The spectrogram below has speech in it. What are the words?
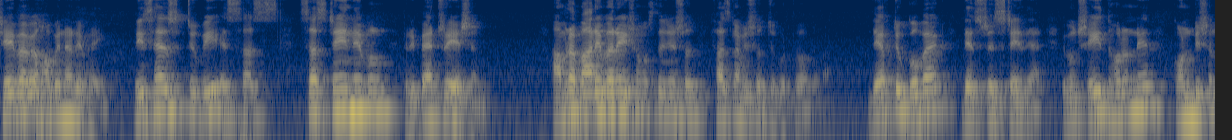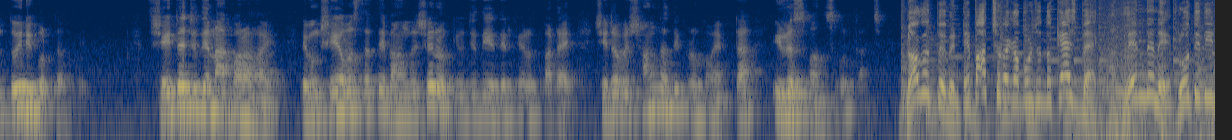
সেইভাবে হবে না রে ভাই। This has to be a sustainable repatriation আমরা বারে বারে এই সমস্ত জিনিস ফাজলামি সহ্য করতে পারব না। They have to go back they to stay there এবং সেই ধরনের কন্ডিশন তৈরি করতে হবে। সেইটা যদি না করা হয় এবং সেই অবস্থাতে বাংলাদেশেরও কেউ যদি এদের ফেরত পাঠায়, সেটা হবে সাংঘাতিক রকম একটা ইরেসপন্সিবল কাজ। নগদ পেমেন্টে পাঁচশো টাকা পর্যন্ত ক্যাশব্যাক আর লেনদেনে প্রতিদিন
